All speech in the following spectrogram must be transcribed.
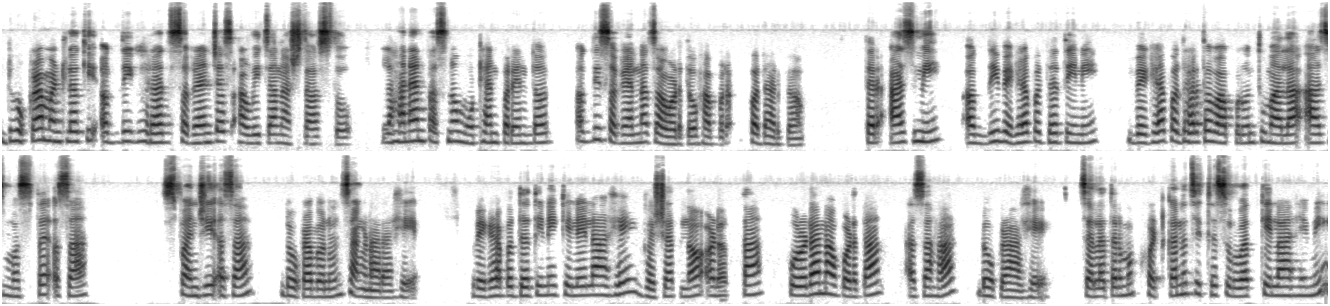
ढोकळा म्हटलं की अगदी घरात सगळ्यांच्याच आवडीचा नाश्ता असतो. लहानांपासून मोठ्यांपर्यंत अगदी सगळ्यांनाच आवडतो हा पदार्थ. तर आज मी अगदी वेगळ्या पद्धतीने वेगळा पदार्थ वापरून तुम्हाला आज मस्त असा स्पंजी असा ढोकळा बनवून सांगणार आहे. वेगळ्या पद्धतीने केलेला आहे. घशात न अडकता कोरडा न पडता असा हा ढोकळा आहे. चला तर मग पटकनच इथे सुरुवात केला आहे मी.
